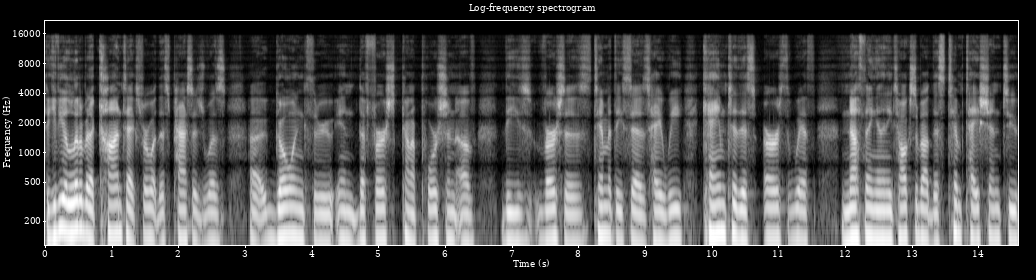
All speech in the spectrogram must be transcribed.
to give you a little bit of context for what this passage was uh, going through in the first kind of portion of these verses. Timothy says, Hey, we came to this earth with nothing. And then he talks about this temptation to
